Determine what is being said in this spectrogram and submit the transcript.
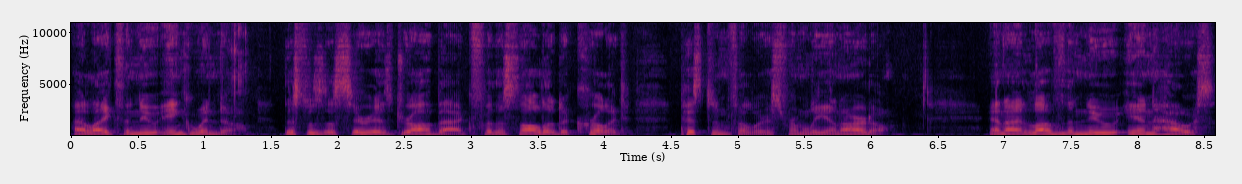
I like the new ink window. This was a serious drawback for the solid acrylic piston fillers from Leonardo. And I love the new in-house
